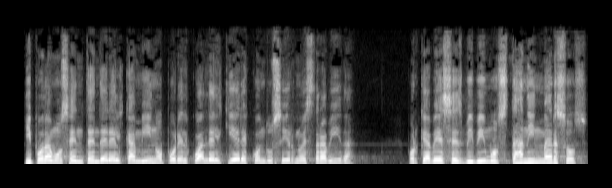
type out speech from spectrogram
y podamos entender el camino por el cual Él quiere conducir nuestra vida, porque a veces vivimos tan inmersos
